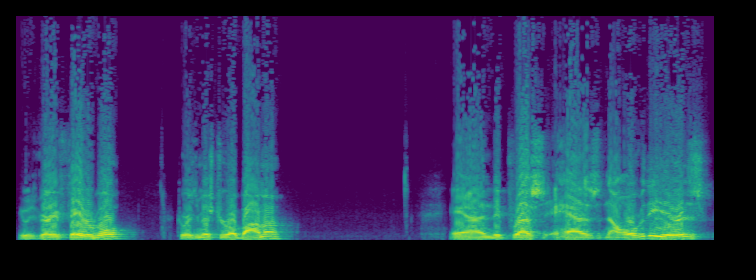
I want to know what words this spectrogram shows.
He was very favorable towards Mr. Obama. And the press has now, over the years,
